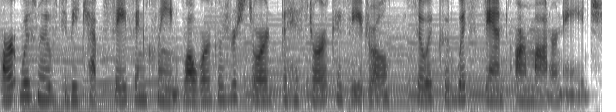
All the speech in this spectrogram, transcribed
art was moved to be kept safe and clean while workers restored the historic cathedral so it could withstand our modern age.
